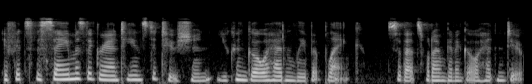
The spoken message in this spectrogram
If it's the same as the grantee institution, you can go ahead and leave it blank. So that's what I'm going to go ahead and do.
